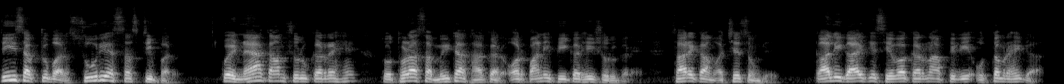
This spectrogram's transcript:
तीस अक्टूबर, सूर्य षष्ठी पर। कोई नया काम शुरू कर रहे हैं तो थोड़ा सा मीठा खाकर और पानी पीकर ही शुरू करें। सारे काम अच्छे से होंगे। काली गाय की सेवा करना आपके लिए उत्तम रहेगा।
